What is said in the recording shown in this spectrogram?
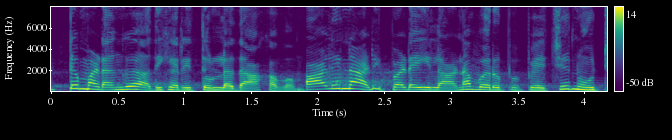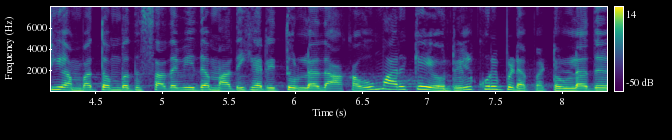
எட்டு மடங்கு அதிகரித்துள்ளதாகவும் பாலின அடிப்படையிலான வெறுப்பு பேச்சு நூற்றி ஐம்பத்தொன்பது சதவீதம் அதிகரித்துள்ளதாகவும் அறிக்கையொன்றில் குறிப்பிடப்பட்டுள்ளது.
